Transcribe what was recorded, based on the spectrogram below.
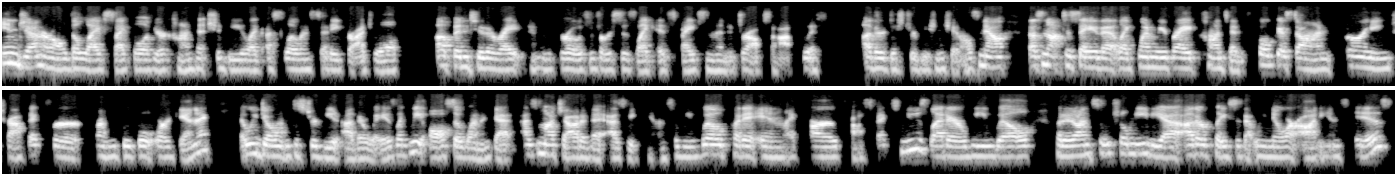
in general, the life cycle of your content should be like a slow and steady, gradual up and to the right kind of growth versus like it spikes and then it drops off with other distribution channels. Now, that's not to say that like when we write content focused on earning traffic for from Google organic, that we don't distribute other ways. Like we also want to get as much out of it as we can. So we will put it in like our prospects newsletter. We will put it on social media, other places that we know our audience is.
